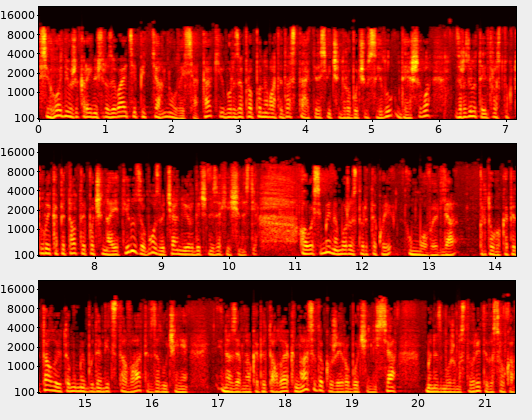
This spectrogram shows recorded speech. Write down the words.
Сьогодні вже країни, що розвиваються, підтягнулися так і можуть запропонувати достатньо освічену робочу силу, дешево, з розвинутою інфраструктурою, і капітал той починає йти ну, з умов звичайної юридичної захищеності. А ось ми не можемо створити такої умови для притоку капіталу, і тому ми будемо відставати в залученні іноземного капіталу. Як наслідок уже і робочі місця ми не зможемо створити високо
